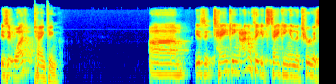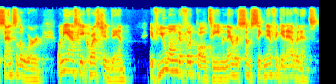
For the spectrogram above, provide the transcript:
Is it what? Tanking. Um, is it tanking? I don't think it's tanking in the truest sense of the word. Let me ask you a question dan. If you owned a football team and there was some significant evidence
